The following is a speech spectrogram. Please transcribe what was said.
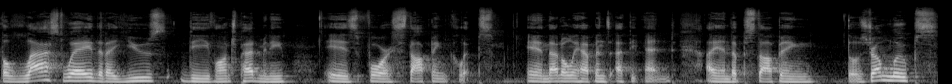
The last way that I use the Launchpad Mini is for stopping clips. And that only happens at the end. I end up stopping those drum loops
